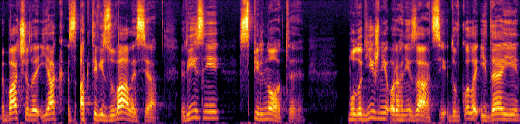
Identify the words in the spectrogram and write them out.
Ми бачили, як зактивізувалися різні спільноти, молодіжні організації довкола ідеї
